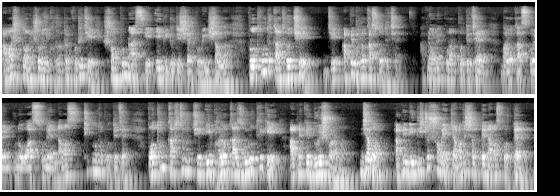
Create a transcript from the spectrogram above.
আমার সাথে অনেক সময় যে ঘটনাটা ঘটেছে, সম্পূর্ণ আজকে এই ভিডিওতে শেয়ার করব ইনশাল্লাহ প্রথমত কাজ হচ্ছে যে আপনি ভালো কাজ করতেছেন। আপনি অনেক কোরআন পড়তেছেন, ভালো কাজ করেন, কোনো ওয়াজ শুনেন, নামাজ ঠিক মতো পড়তেছেন। প্রথম কাজটা হচ্ছে এই ভালো কাজগুলো থেকে আপনাকে দূরে সরানো। যেমন আপনি নির্দিষ্ট সময়ে জামাতের সাথে নামাজ পড়তেন।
